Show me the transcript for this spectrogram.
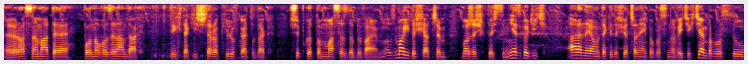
e, rosną, a te po Nowozelandach, tych takich 4 kilówkach to tak szybko tą masę zdobywałem. No z moich doświadczeń może się ktoś z tym nie zgodzić, ale no ja mam takie doświadczenia i po prostu, no wiecie, chciałem po prostu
